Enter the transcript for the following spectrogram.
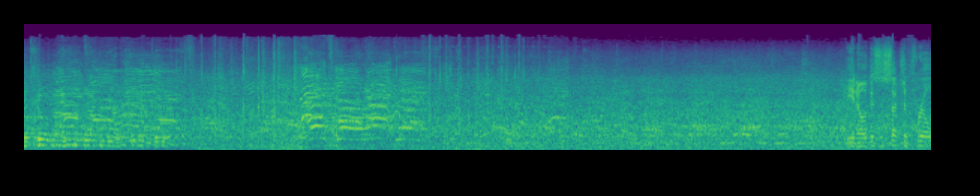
Let's go, guys. You know, this is such a thrill,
